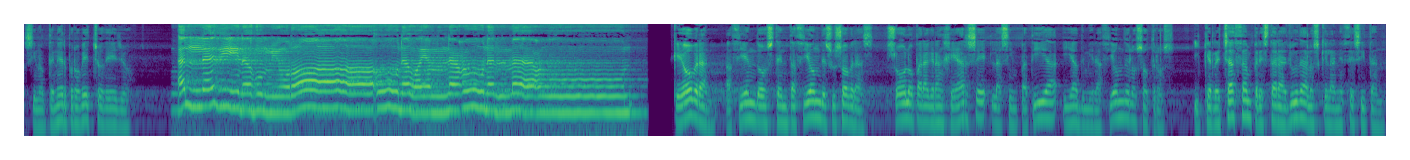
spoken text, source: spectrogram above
sin obtener provecho de ello. الذين هم يراءون ويمنعون الماعون que obran haciendo ostentación de sus obras solo para granjearse la simpatía y admiración de los otros, y que rechazan prestar ayuda a los que la necesitan.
